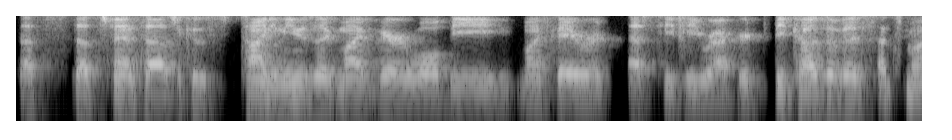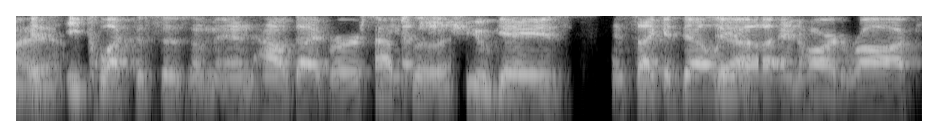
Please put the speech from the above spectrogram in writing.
That's that's fantastic because Tiny Music might very well be my favorite STP record because of its that's my its yeah. eclecticism and how diverse. Absolutely. shoegaze and psychedelia Yeah. and hard rock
